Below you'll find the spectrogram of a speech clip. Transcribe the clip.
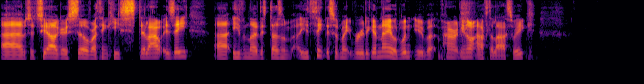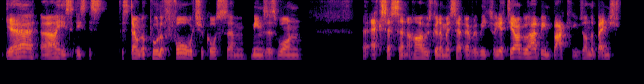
Um, so Thiago Silva, I think he's still out, is he? Uh, even though this doesn't, you'd think this would make Rudiger nailed, wouldn't you? But apparently not after last week. Yeah, uh, he's, he's it's, down to a pool of four, which of course um, means there's one uh, excess centre half who's going to miss out every week. So yeah, Thiago had been back; he was on the bench,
